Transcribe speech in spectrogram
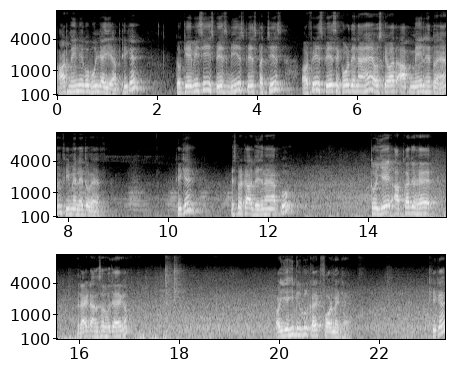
आठ महीने को भूल जाइए आप, ठीक है? तो K B C space B space पच्चीस और फिर स्पेस एक और देना है, उसके बाद आप मेल है तो एम फीमेल है तो एफ़ ठीक है? इस प्रकार भेजना है आपको। तो ये आपका जो है राइट आंसर हो जाएगा। और यही बिल्कुल करेक्ट फॉर्मेट है। ठीक है?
